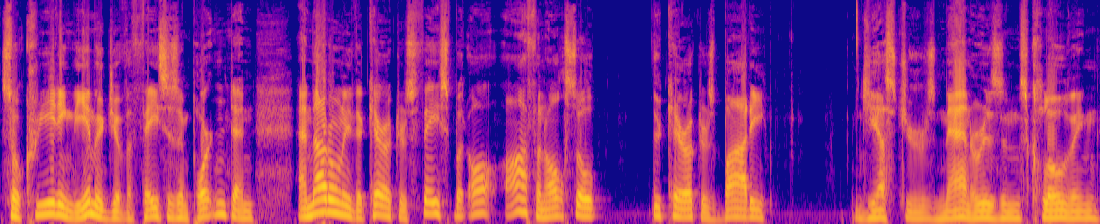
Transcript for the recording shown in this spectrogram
So creating the image of a face is important, and, and not only the character's face, but all, often also the character's body, gestures, mannerisms, clothing,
